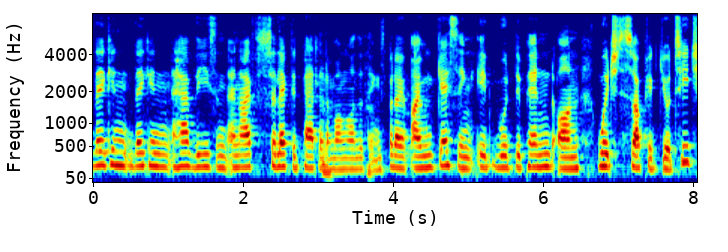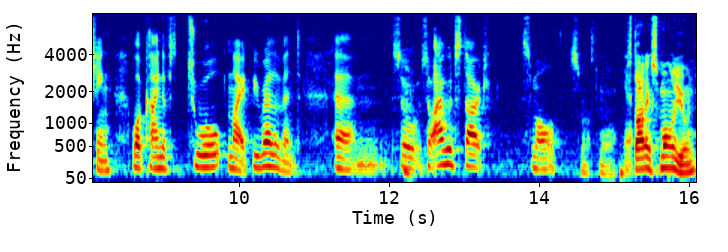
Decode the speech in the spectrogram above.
they can they can have these. And, and I've selected Padlet among other things. But I, I'm guessing it would depend on which subject you're teaching, what kind of tool might be relevant. Um, so so I would start small. Small, small. Yeah. Starting small, Euan.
